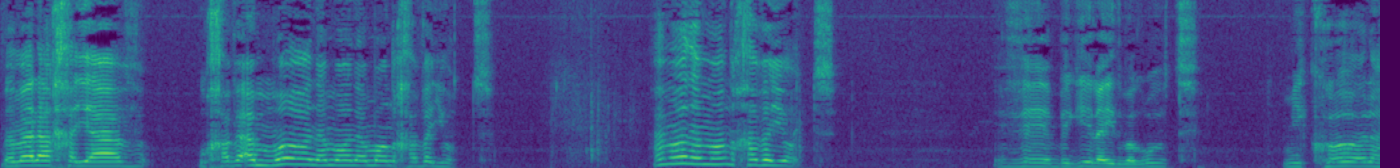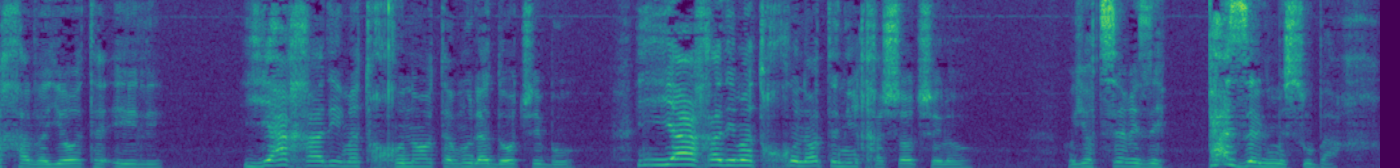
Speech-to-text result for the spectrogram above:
במהלך חייו הוא חווה המון המון המון חוויות. המון המון חוויות. ובגיל ההתבגרות, מכל החוויות האלה, יחד עם התכונות המולדות שבו, יחד עם התכונות הנרחשות שלו, הוא יוצר איזה פאזל מסובך,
